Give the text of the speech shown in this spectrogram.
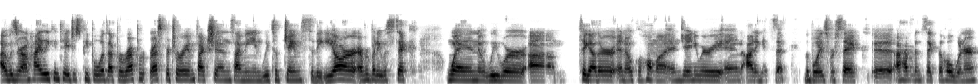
I was around highly contagious people with upper rep- respiratory infections. I mean, we took James to the ER. Everybody was sick when we were um, together in Oklahoma in January, and I didn't get sick. The boys were sick. Uh, I haven't been sick the whole winter.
